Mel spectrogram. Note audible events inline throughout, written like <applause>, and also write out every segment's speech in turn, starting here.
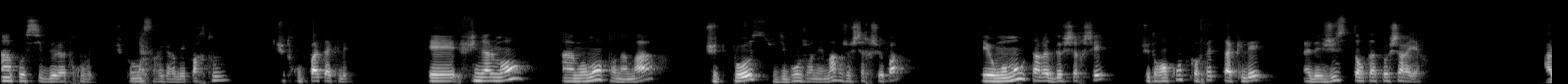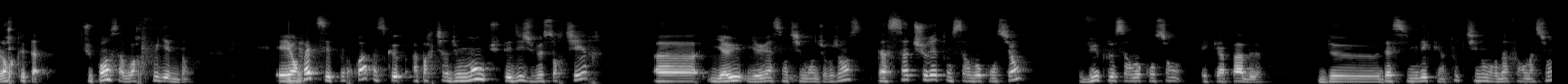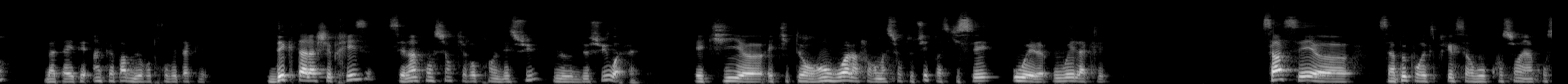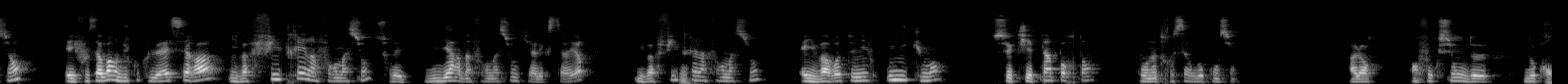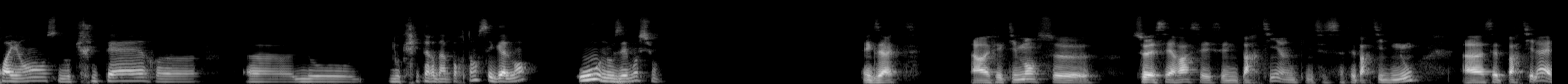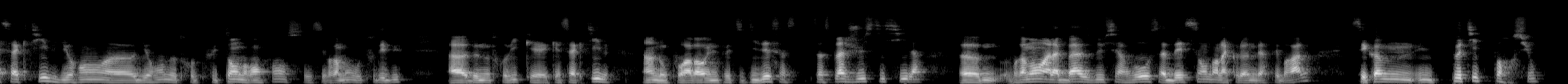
impossible de la trouver. Tu commences à regarder partout, tu trouves pas ta clé. Et finalement, à un moment, tu en as marre, tu te poses, tu dis bon, j'en ai marre, je cherche pas. Et au moment où tu arrêtes de chercher, tu te rends compte qu'en fait, ta clé, elle est juste dans ta poche arrière. Alors que tu penses avoir fouillé dedans. Et en fait, c'est pourquoi? Parce que à partir du moment où tu t'es dit je veux sortir, euh, il y a eu il y a eu un sentiment d'urgence. Tu as saturé ton cerveau conscient. Vu que le cerveau conscient est capable d'assimiler qu'un tout petit nombre d'informations, bah, tu as été incapable de retrouver ta clé. Dès que tu as lâché prise, c'est l'inconscient qui reprend le dessus, le dessus, ouais, et qui euh, et qui te renvoie l'information tout de suite parce qu'il sait où est où est la clé. Ça c'est euh, c'est un peu pour expliquer le cerveau conscient et inconscient. Et il faut savoir du coup que le SRA, il va filtrer l'information sur les milliards d'informations qu'il y a à l'extérieur. Il va filtrer l'information et il va retenir uniquement ce qui est important pour notre cerveau conscient. Alors, en fonction de nos croyances, nos critères, euh, euh, nos, nos critères d'importance également, ou nos émotions. Exact. Alors effectivement, ce, ce SRA, c'est une partie, hein, qui, ça fait partie de nous. Euh, cette partie-là, elle s'active durant euh, durant notre plus tendre enfance. C'est vraiment au tout début euh, de notre vie qu'elle s'active. Hein, donc pour avoir une petite idée, ça, ça se place juste ici là, euh, vraiment à la base du cerveau, ça descend dans la colonne vertébrale c'est comme une petite portion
